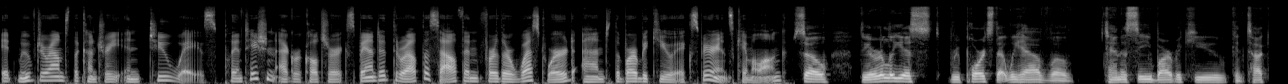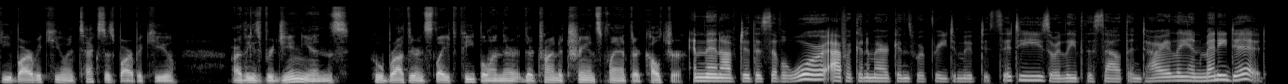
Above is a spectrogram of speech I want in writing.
It moved around the country in two ways. Plantation agriculture expanded throughout the South and further westward, and the barbecue experience came along. So the earliest reports that we have of Tennessee barbecue, Kentucky barbecue, and Texas barbecue are these Virginians who brought their enslaved people and they're they're trying to transplant their culture. And then after the Civil War, African Americans were free to move to cities or leave the South entirely, and many did.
